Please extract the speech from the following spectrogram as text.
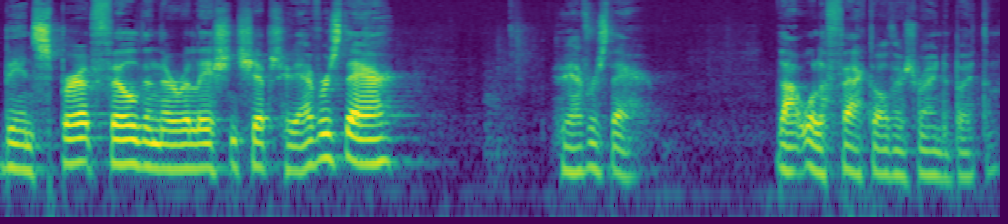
being spirit filled in their relationships, whoever's there, whoever's there, that will affect others round about them.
